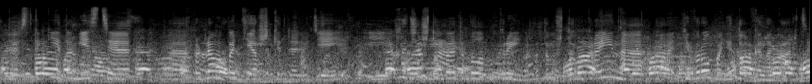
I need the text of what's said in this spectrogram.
то есть какие там есть э, программы поддержки для людей. И я хочу, чтобы это было в Украине, потому что Украина, э, Европа не только на карте.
